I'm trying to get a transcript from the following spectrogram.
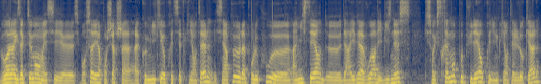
Voilà, exactement. Et c'est euh, c'est pour ça d'ailleurs qu'on cherche à, à communiquer auprès de cette clientèle. Et c'est un peu là pour le coup euh, un mystère d'arriver à avoir des qui sont extrêmement populaires auprès d'une clientèle locale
